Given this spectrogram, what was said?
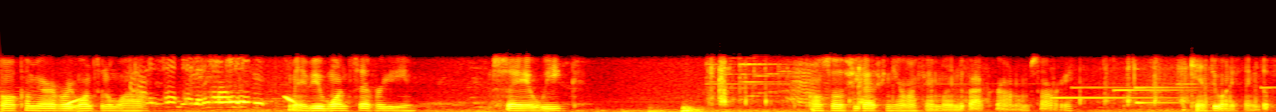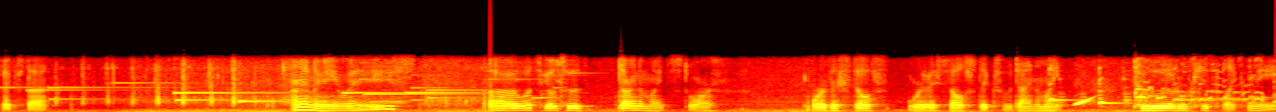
so I'll come here every once in a while. Maybe once every, say, a week. Also, if you guys can hear my family in the background, I'm sorry. I can't do anything to fix that. Anyways, uh, let's go to the dynamite store, where they still where they sell sticks of dynamite to little kids like me.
